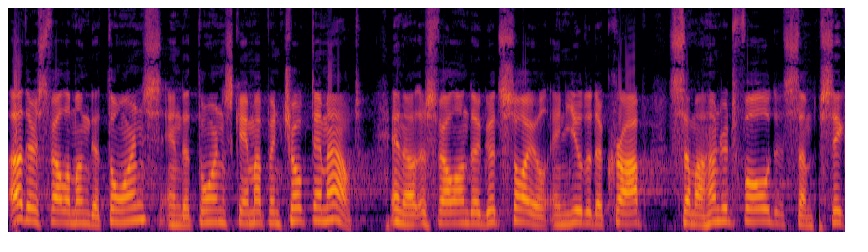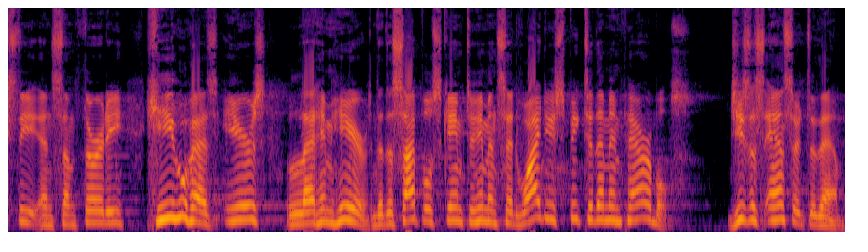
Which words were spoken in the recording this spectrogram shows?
Others fell among the thorns, and the thorns came up and choked them out and others fell on the good soil and yielded a crop, some a hundredfold, some sixty, and some thirty. He who has ears, let him hear. And the disciples came to him and said, Why do you speak to them in parables? Jesus answered to them,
